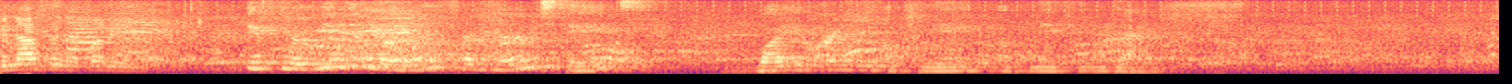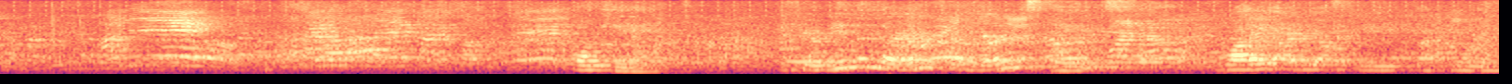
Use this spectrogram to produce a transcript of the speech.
Binasa niya pa rin. If you really learn from your mistakes, why are you afraid of making them? Okay. If you really learn from your mistakes, why are you afraid of doing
